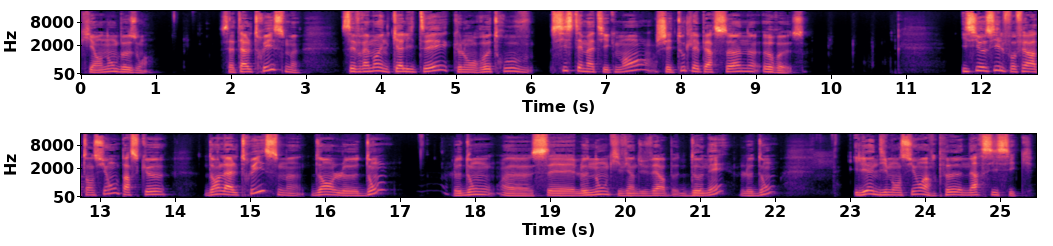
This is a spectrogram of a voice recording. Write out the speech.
qui en ont besoin. Cet altruisme, c'est vraiment une qualité que l'on retrouve systématiquement chez toutes les personnes heureuses. Ici aussi, il faut faire attention parce que dans l'altruisme, dans le don, le don, euh, c'est le nom qui vient du verbe donner, le don, il y a une dimension un peu narcissique.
